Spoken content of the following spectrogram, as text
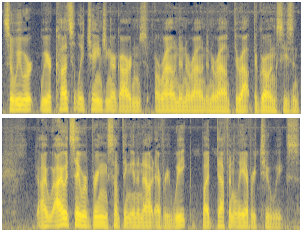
So we were we are constantly changing our gardens around and around and around throughout the growing season. I, I would say we're bringing something in and out every week, but definitely every two weeks.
